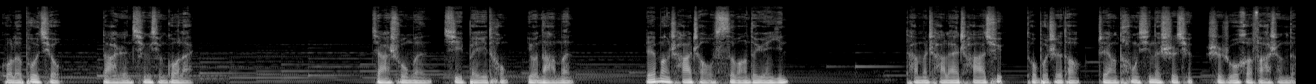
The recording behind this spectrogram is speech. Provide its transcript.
过了不久，大人清醒过来。家属们既悲痛又纳闷，连忙查找死亡的原因。他们查来查去都不知道这样痛心的事情是如何发生的。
